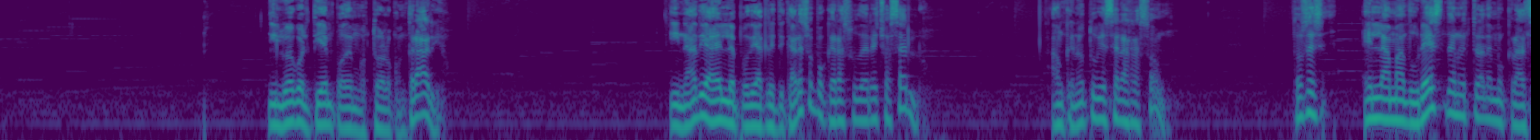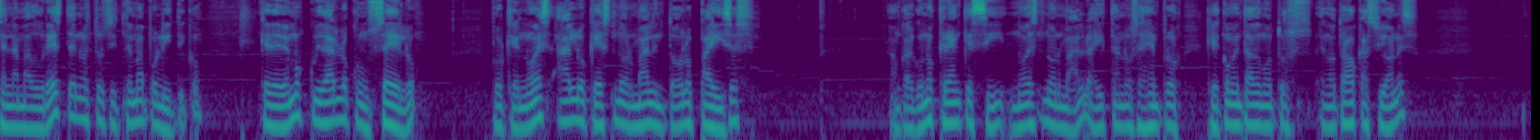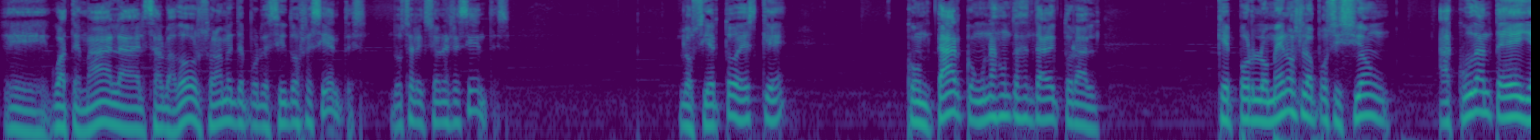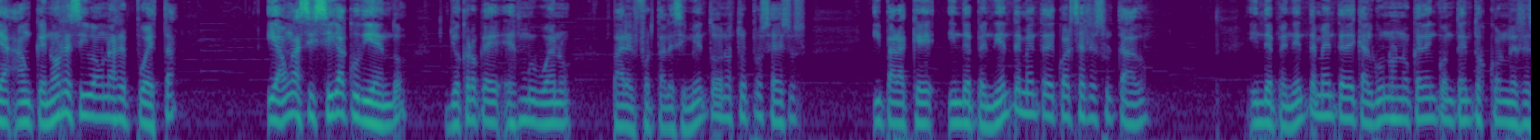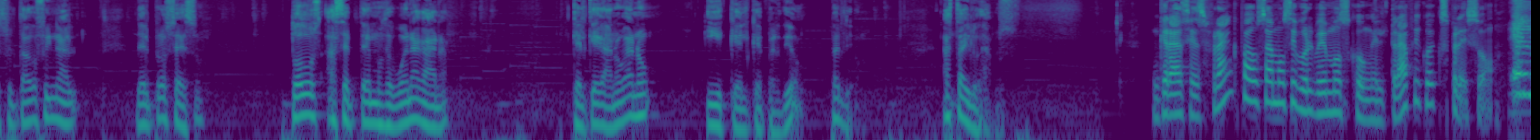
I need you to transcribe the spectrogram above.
Y luego el tiempo demostró lo contrario. Y nadie a él le podía criticar eso porque era su derecho a hacerlo. Aunque no tuviese la razón. Entonces, en la madurez de nuestra democracia, en la madurez de nuestro sistema político, que debemos cuidarlo con celo, porque no es algo que es normal en todos los países. aunque algunos crean que sí, no es normal. Ahí están los ejemplos que he comentado en, otros, en otras ocasiones. Eh, Guatemala, El Salvador, solamente por decir dos recientes, dos elecciones recientes. Lo cierto es que contar con una Junta Central Electoral que por lo menos la oposición acuda ante ella, aunque no reciba una respuesta, y aún así siga acudiendo, yo creo que es muy bueno para el fortalecimiento de nuestros procesos y para que independientemente de cuál sea el resultado, independientemente de que algunos no queden contentos con el resultado final del proceso, todos aceptemos de buena gana que el que ganó, ganó y que el que perdió, perdió. Hasta ahí lo dejamos. Gracias, Frank. Pausamos y volvemos con el tráfico expreso.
